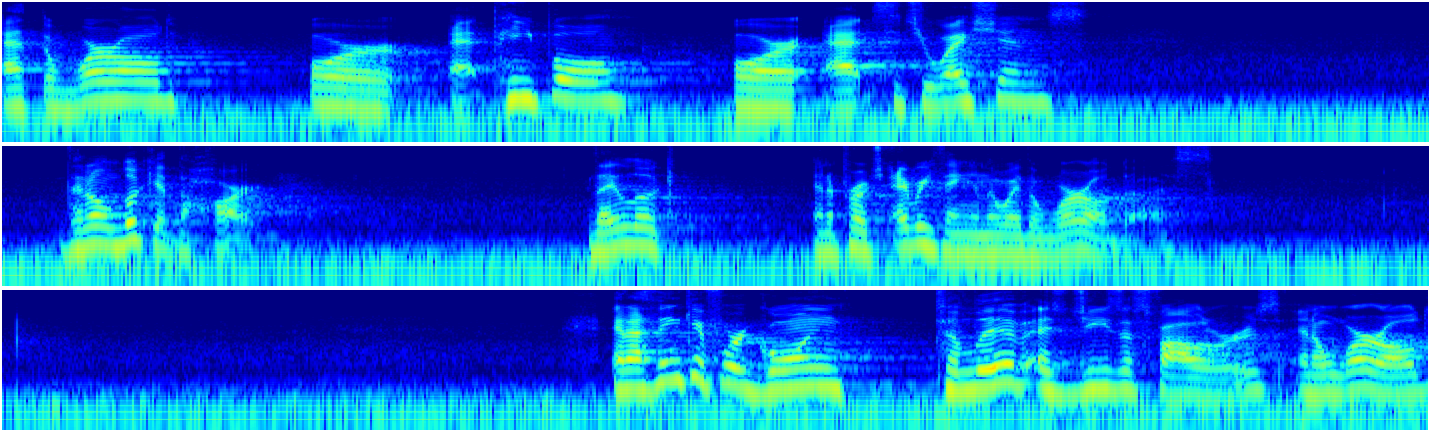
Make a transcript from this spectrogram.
at the world or at people or at situations. They don't look at the heart. They look and approach everything in the way the world does. And I think if we're going to live as Jesus followers in a world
